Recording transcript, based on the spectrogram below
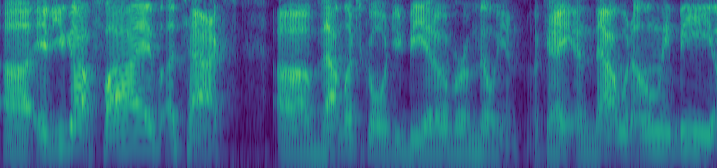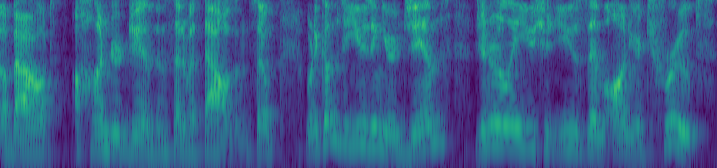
Uh, if you got five attacks of that much gold, you'd be at over a million. Okay, and that would only be about a hundred gems instead of a thousand. So when it comes to using your gems, generally you should use them on your troops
